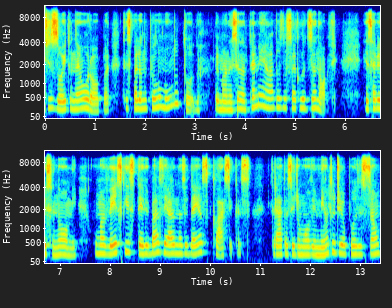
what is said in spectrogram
XVIII na Europa, se espalhando pelo mundo todo, permanecendo até meados do século XIX. Recebe esse nome uma vez que esteve baseado nas ideias clássicas. Trata-se de um movimento de oposição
